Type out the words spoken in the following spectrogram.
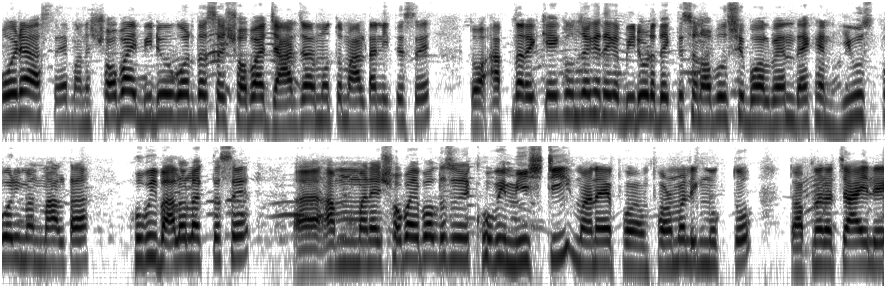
পড়ে আছে মানে সবাই ভিডিও করতেছে, সবাই যার যার মতো মালটা নিতেছে। তো আপনারা কে কোন জায়গা থেকে ভিডিওটা দেখতেছেন অবশ্যই বলবেন। দেখেন হিউজ পরিমাণ মালটা, খুবই ভালো লাগতেছে। মানে সবাই বলতেছে যে খুবই মিষ্টি মানে ফর্মালিক মুক্ত তো আপনারা চাইলে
